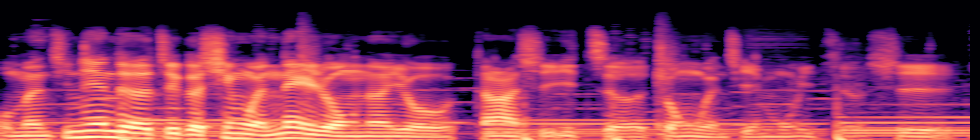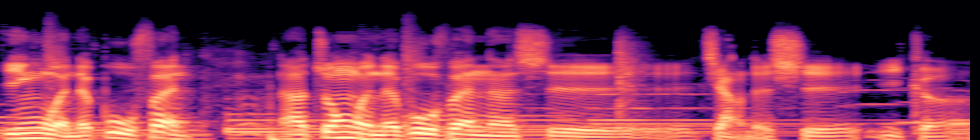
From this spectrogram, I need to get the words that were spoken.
我们今天的这个新闻内容呢，有当然是一则中文节目，一则是英文的部分。那中文的部分呢，是讲的是一个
